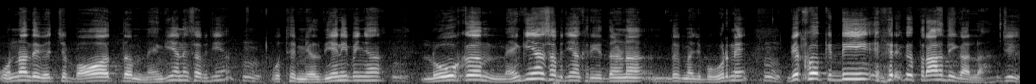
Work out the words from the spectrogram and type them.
ਉਹਨਾਂ ਦੇ ਵਿੱਚ ਬਹੁਤ ਮਹਿੰਗੀਆਂ ਨੇ ਸਬਜ਼ੀਆਂ। ਉੱਥੇ ਮਿਲਦੀਆਂ ਨਹੀਂ ਪਈਆਂ। ਲੋਕ ਮਹਿੰਗੀਆਂ ਸਬਜ਼ੀਆਂ ਖਰੀਦਣ ਦੇ ਮਜਬੂਰ ਨੇ। ਵੇਖੋ ਕਿੱਡੀ ਫਿਰ ਇੱਕ ਤਰਾਹ ਦੀ ਗੱਲ ਆ। ਜੀ।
